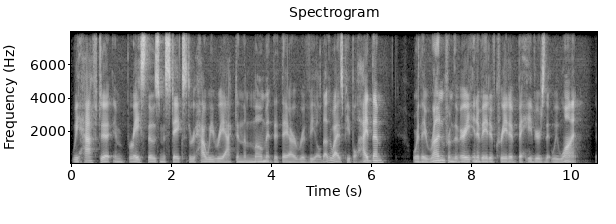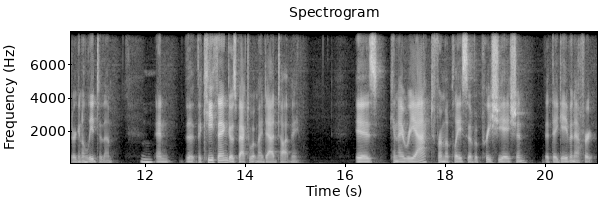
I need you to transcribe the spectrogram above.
we have to embrace those mistakes through how we react in the moment that they are revealed. Otherwise, people hide them or they run from the very innovative, creative behaviors that we want that are going to lead to them. Mm. And the, the key thing goes back to what my dad taught me is can I react from a place of appreciation that they gave an effort?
